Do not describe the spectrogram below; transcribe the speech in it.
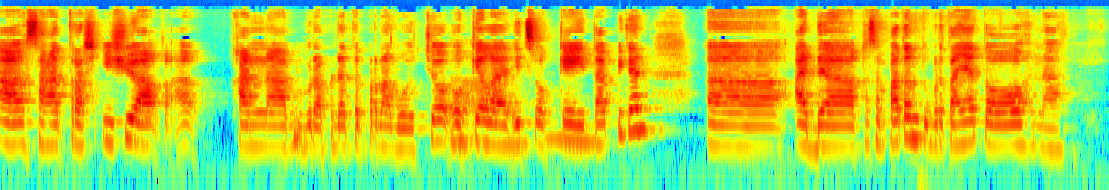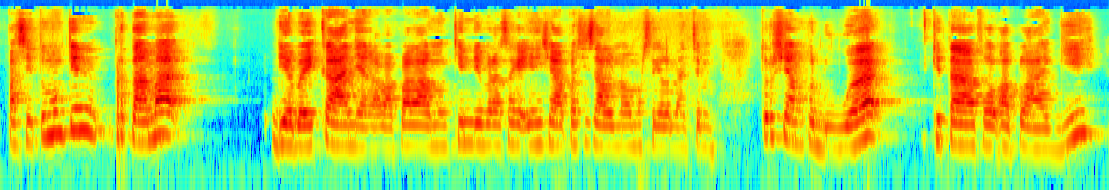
uh, sangat trust issue ya, uh, karena beberapa data pernah bocor, oke lah, it's okay. Tapi kan uh, ada kesempatan untuk bertanya toh. Nah, pas itu mungkin pertama dia baikan ya nggak apa-apa lah. Mungkin dia merasa kayak ini siapa sih salah nomor segala macem. Terus yang kedua kita follow up lagi.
